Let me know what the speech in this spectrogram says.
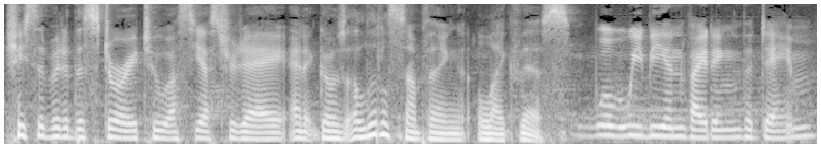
She submitted this story to us yesterday, and it goes a little something like this. Will we be inviting the dame?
